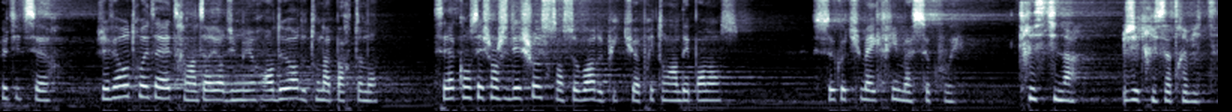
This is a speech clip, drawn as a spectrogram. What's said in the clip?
Petite sœur, j'avais retrouvé ta lettre à l'intérieur du mur, en dehors de ton appartement. C'est là qu'on s'est changé des choses sans se voir depuis que tu as pris ton indépendance. Ce que tu m'as écrit m'a secoué. Christina, j'écris ça très vite.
